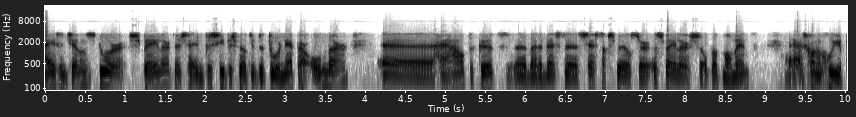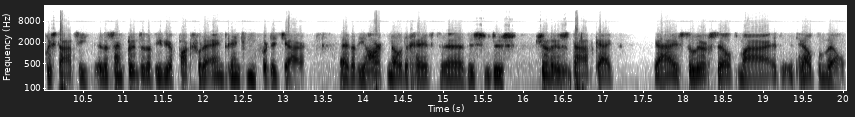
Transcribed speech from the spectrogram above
hij is een Challenge Tour speler. Dus in principe speelt hij op de Tour net daaronder. hij haalt de kut bij de beste 60 speelster, spelers op dat moment. Het is gewoon een goede prestatie. Dat zijn punten dat hij weer pakt voor de eindranking voor dit jaar. Dat hij hard nodig heeft. Dus, dus als je naar het resultaat kijkt, ja, hij is teleurgesteld, maar het, het helpt hem wel.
